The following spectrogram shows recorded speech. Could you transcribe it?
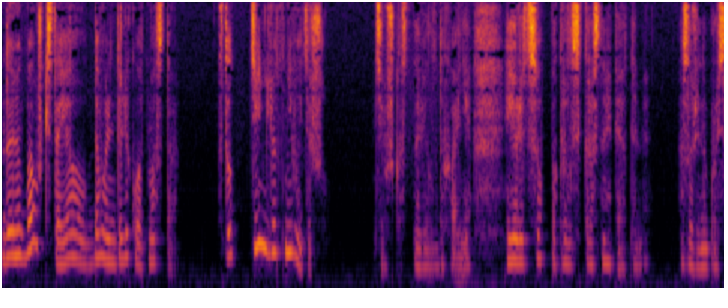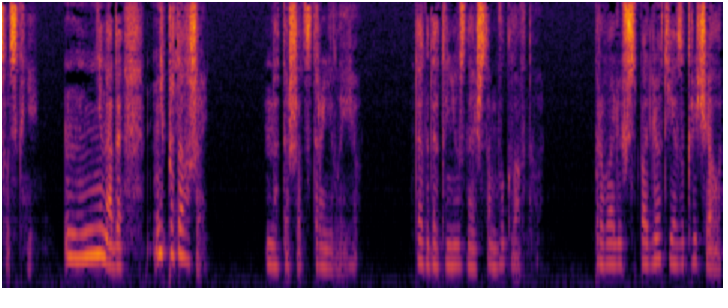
Домик бабушки стоял довольно далеко от моста. В тот день лед не выдержал. Девушка остановила дыхание. Ее лицо покрылось красными пятнами. Зорина бросилась к ней. «Не надо, не продолжай». Наташа отстранила ее. «Тогда ты не узнаешь самого главного. Провалившись под лед, я закричала.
